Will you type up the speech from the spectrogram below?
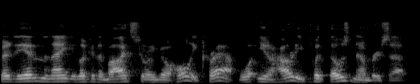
but at the end of the night, you look at the box score and go, "Holy crap! What you know? How did he put those numbers up?"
